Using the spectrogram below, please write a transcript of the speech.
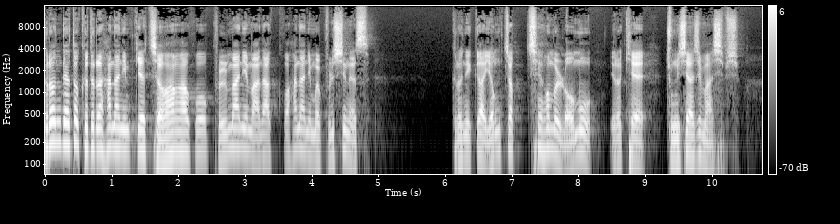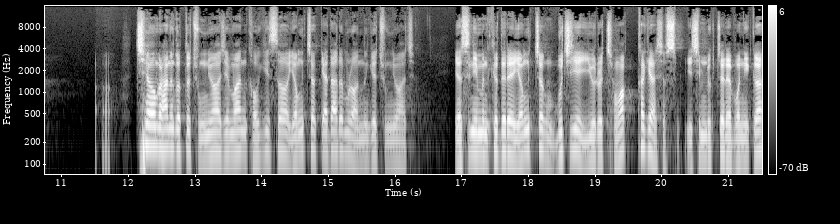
그런데도 그들은 하나님께 저항하고 불만이 많았고 하나님을 불신했어요. 그러니까 영적 체험을 너무 이렇게 중시하지 마십시오. 어, 체험을 하는 것도 중요하지만 거기서 영적 깨달음을 얻는 게 중요하죠. 예수님은 그들의 영적 무지의 이유를 정확하게 하셨습니다. 26절에 보니까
